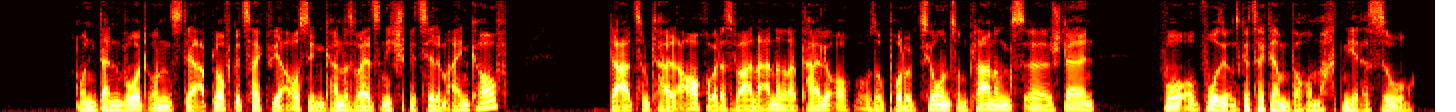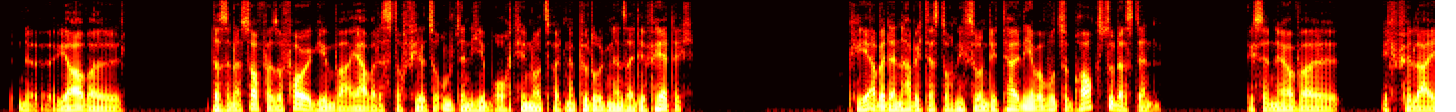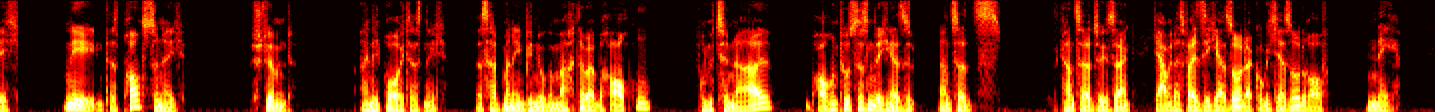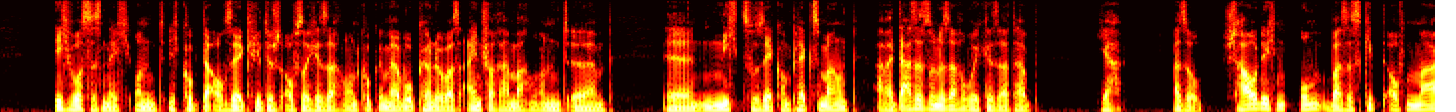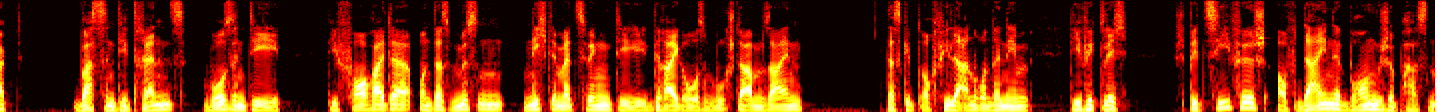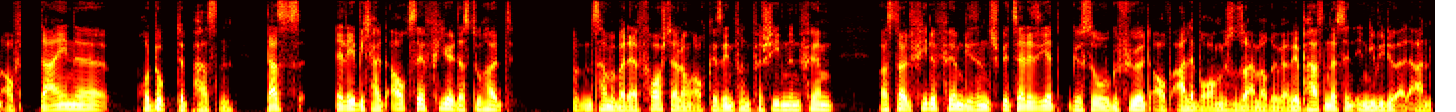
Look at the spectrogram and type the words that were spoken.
Und dann wurde uns der Ablauf gezeigt, wie er aussehen kann. Das war jetzt nicht speziell im Einkauf, da zum Teil auch, aber das war eine andere Abteilung, auch so Produktions- und Planungsstellen, wo, wo sie uns gezeigt haben, warum machten ihr das so? Ja, weil das in der Software so vorgegeben war. Ja, aber das ist doch viel zu umständlich. Ihr braucht hier nur zwei Knöpfe drücken, dann seid ihr fertig. Okay, aber dann habe ich das doch nicht so im Detail. Nee, aber wozu brauchst du das denn? Ich sage, naja, weil ich vielleicht, nee, das brauchst du nicht. Stimmt. Eigentlich brauche ich das nicht. Das hat man irgendwie nur gemacht, aber brauchen funktional brauchen tust du es nicht. Also kannst du, kannst du natürlich sagen, ja, aber das weiß ich ja so, da gucke ich ja so drauf. Nee. Ich wusste es nicht und ich gucke da auch sehr kritisch auf solche Sachen und gucke immer, wo können wir was einfacher machen und ähm, äh, nicht zu sehr komplex machen. Aber das ist so eine Sache, wo ich gesagt habe, ja, also schau dich um, was es gibt auf dem Markt, was sind die Trends, wo sind die die Vorreiter und das müssen nicht immer zwingend die drei großen Buchstaben sein, das gibt auch viele andere Unternehmen, die wirklich spezifisch auf deine Branche passen, auf deine Produkte passen. Das erlebe ich halt auch sehr viel, dass du halt, und das haben wir bei der Vorstellung auch gesehen von verschiedenen Firmen, du hast halt viele Firmen, die sind spezialisiert, so gefühlt auf alle Branchen so einmal rüber. Wir passen das individuell an.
